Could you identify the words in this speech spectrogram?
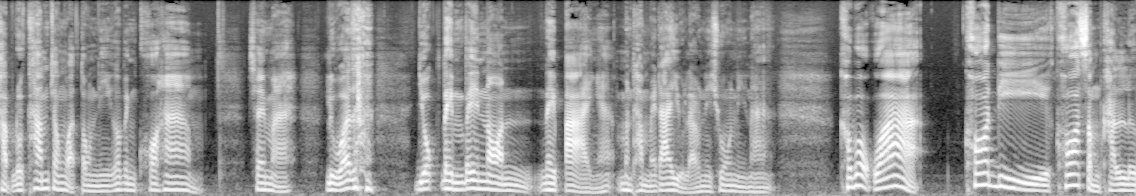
ขับรถข้ามจังหวัดตรงนี้ก็เป็นข้อห้าม ใช่ไหมหรือว่าจะยกเต็มไปนอนในป่าอย่างเงี้ยมันทำไม่ได้อยู่แล้วในช่วงนี้นะเขาบอกว่าข้อดีข้อสำคัญเล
